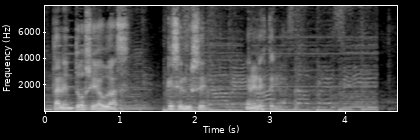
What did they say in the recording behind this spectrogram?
talentoso y audaz que se luce en el exterior.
